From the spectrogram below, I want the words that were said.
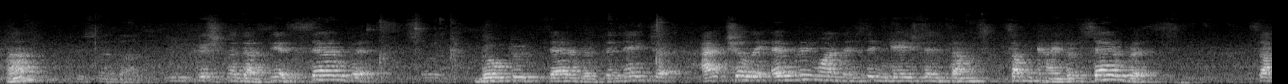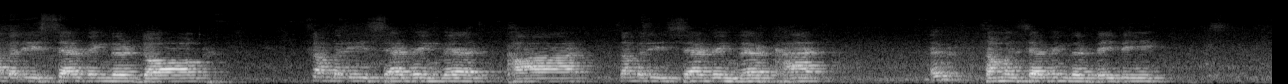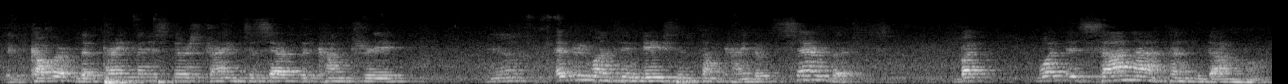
Huh? Krishna Das. Krishna Das, yes, service. Go to service. The nature. Actually, everyone is engaged in some some kind of service. Somebody is serving their dog. Somebody is serving their car. Somebody is serving their cat. Someone serving their baby. The cover, the prime minister is trying to serve the country. Yeah. Everyone's engaged in some kind of service. But what is Sanatan Dharma?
